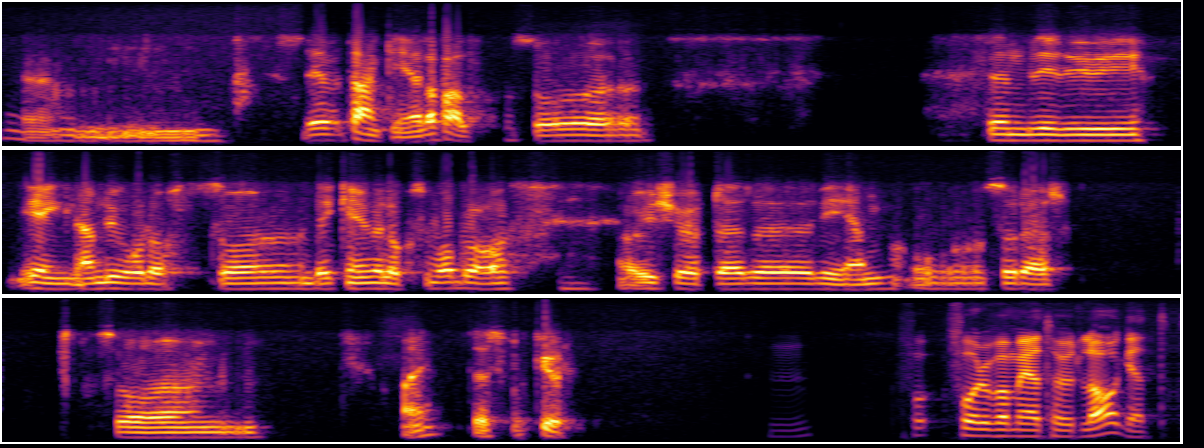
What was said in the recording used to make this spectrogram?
Um, det är väl tanken i alla fall. Så, sen blir det ju i England i år då, så det kan ju väl också vara bra. Jag har ju kört där eh, VM och sådär. Så um, nej, det ska bli kul. Mm. Får du vara med och ta ut laget?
